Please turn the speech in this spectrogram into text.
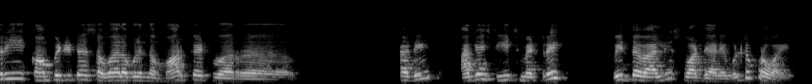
three competitors available in the market were uh, studied against each metric with the values what they are able to provide.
